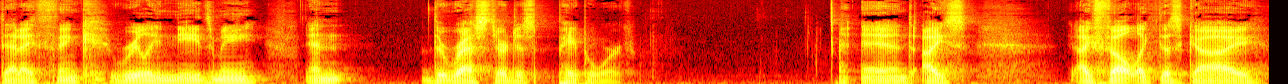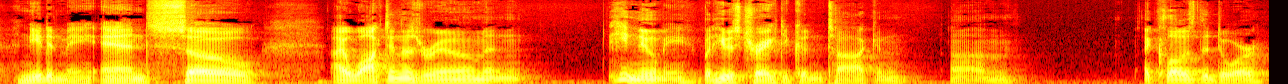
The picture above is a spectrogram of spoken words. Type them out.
that I think really needs me, and the rest are just paperwork. And I I felt like this guy needed me, and so I walked in his room and he knew me, but he was trached. He couldn't talk. And um, I closed the door.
